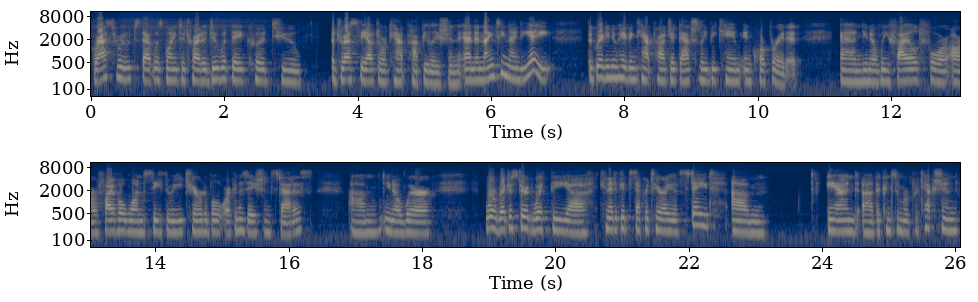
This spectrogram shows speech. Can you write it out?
grassroots that was going to try to do what they could to address the outdoor cat population. And in 1998, the Greater New Haven Cat Project actually became incorporated. And, you know, we filed for our 501c3 charitable organization status, um, you know, where we're registered with the uh, Connecticut Secretary of State um, and uh, the Consumer Protection.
